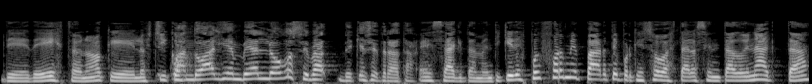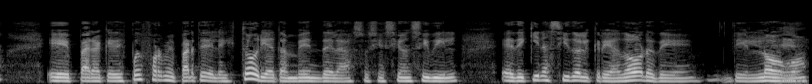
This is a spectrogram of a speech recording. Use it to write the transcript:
de, de esto, ¿no? Que los chicos... Cuando alguien vea el logo se va de qué se trata. Exactamente, y que después forme parte, porque eso va a estar asentado en acta, eh, para que después forme parte de la historia también de la asociación civil, eh, de quién ha sido el creador de, del logo.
